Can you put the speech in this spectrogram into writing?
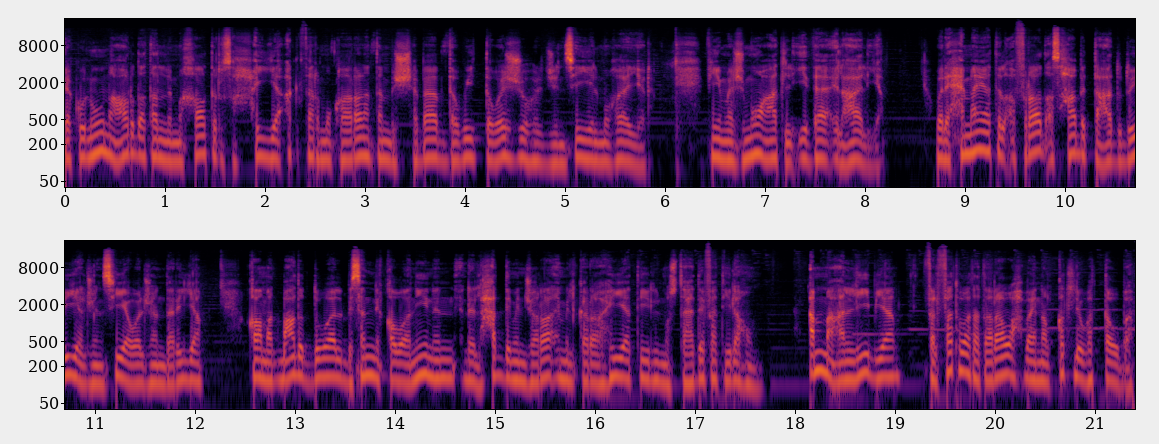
يكونون عرضة لمخاطر صحية أكثر مقارنة بالشباب ذوي التوجه الجنسي المغاير في مجموعة الإيذاء العالية. ولحماية الأفراد أصحاب التعددية الجنسية والجندرية قامت بعض الدول بسن قوانين للحد من جرائم الكراهية المستهدفة لهم أما عن ليبيا فالفتوى تتراوح بين القتل والتوبة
